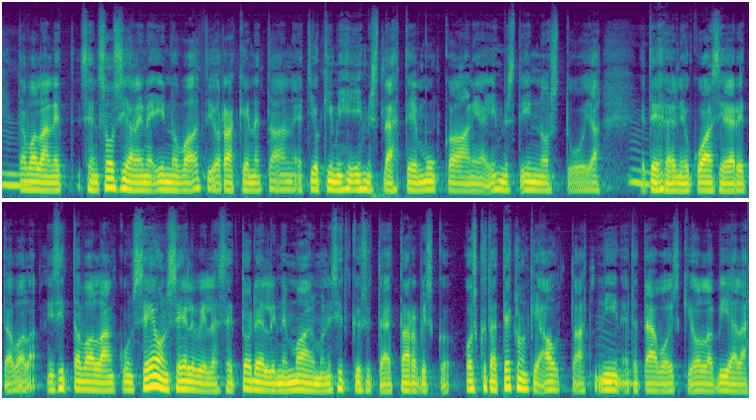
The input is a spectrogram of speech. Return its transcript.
Mm. Tavallaan, että sen sosiaalinen innovaatio rakennetaan, että jokin, mihin ihmiset lähtee mukaan ja ihmiset innostuu ja, mm. ja tehdään joku asia eri tavalla. Niin sitten tavallaan, kun se on selvillä se todellinen maailma, niin sitten kysytään, että tarvisiko, voisiko tämä teknologia auttaa mm. niin, että tämä voisikin olla vielä,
